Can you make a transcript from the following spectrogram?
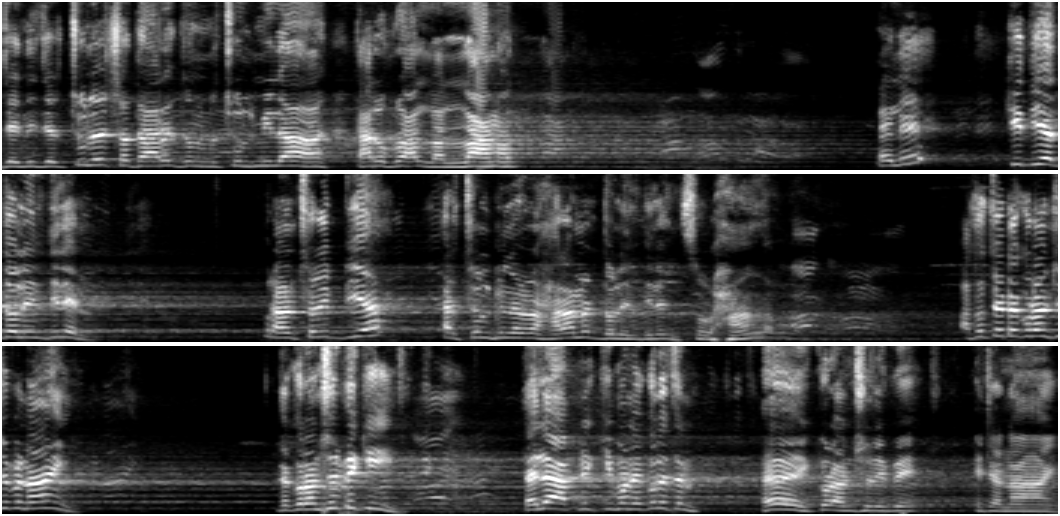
যে নিজের চুলের সাথে আরেকজন চুল মিলায়, তার উপর আল্লাহ লানত। তাইলে কি দিয়ে দলিল দিলেন? কোরআন শরীফ দিয়া আর চুল মিলানোর হারামের দলিল দিলেন। সুবহানাল্লাহ। অথচ এটা কোরআন শরীফে নাই। এটা কোরআন শরীফে কি? তাইলে আপনি কি মনে করেছেন? এই কোরআন শরীফে এটা নাই।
